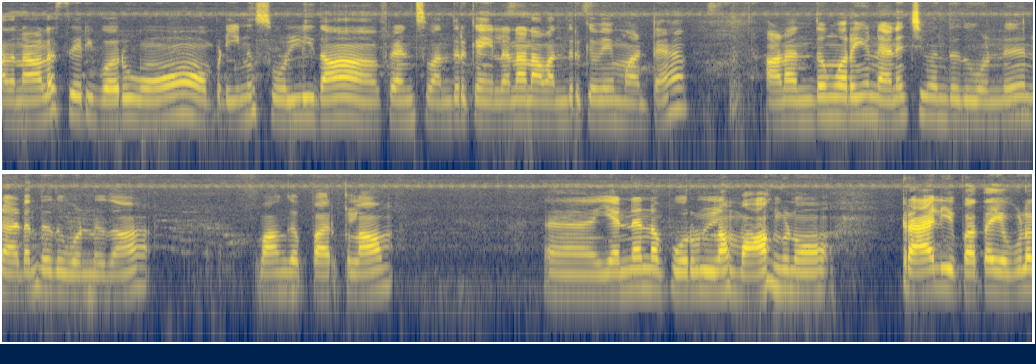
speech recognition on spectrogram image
அதனால் சரி வருவோம் அப்படின்னு சொல்லி தான் ஃப்ரெண்ட்ஸ் வந்திருக்கேன். இல்லைன்னா நான் வந்திருக்கவே மாட்டேன். ஆனால் இந்த முறையும் நினச்சி வந்தது ஒன்று நடந்தது ஒன்று தான் வாங்க பார்க்கலாம். என்னென்ன பொருள்லாம் வாங்கினோம் ட்ராலியை பார்த்தா எவ்வளோ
